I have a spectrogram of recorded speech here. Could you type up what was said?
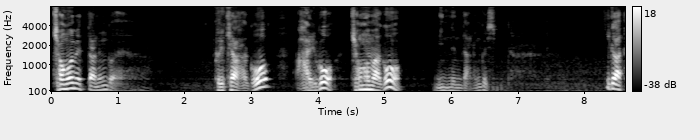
경험했다는 거예요. 그렇게 하고 알고 경험하고 믿는다는 것입니다. 그러니까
